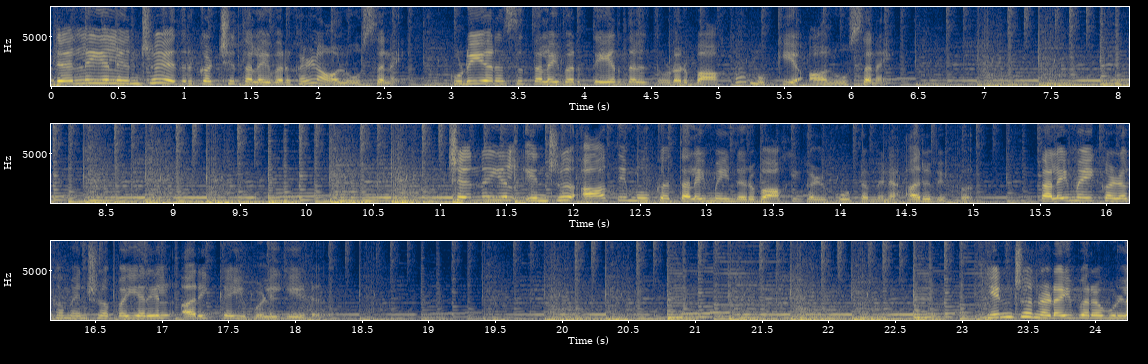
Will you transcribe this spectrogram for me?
டெல்லியில் இன்று எதிர்க்கட்சித் தலைவர்கள் ஆலோசனை. குடியரசுத் தலைவர் தேர்தல் தொடர்பாக முக்கிய ஆலோசனை. சென்னையில் இன்று அதிமுக தலைமை நிர்வாகிகள் கூட்டம் என அறிவிப்பு. தலைமை கழகம் என்ற பெயரில் அறிக்கை வெளியீடு. இன்று நடைபெறவுள்ள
